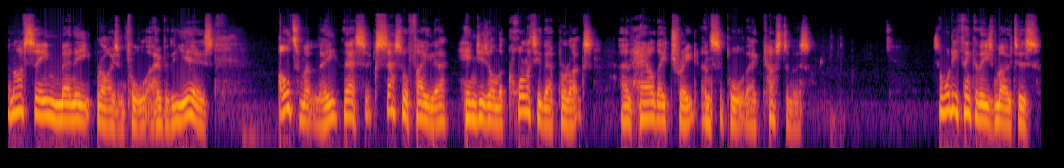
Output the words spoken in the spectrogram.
and I've seen many rise and fall over the years. Ultimately, their success or failure hinges on the quality of their products and how they treat and support their customers. So, what do you think of these motors?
